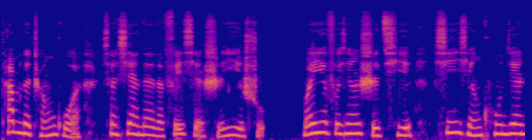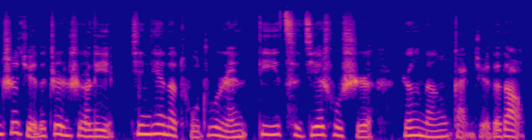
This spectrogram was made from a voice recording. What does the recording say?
他们的成果像现代的非写实艺术。文艺复兴时期新型空间知觉的震慑力，今天的土著人第一次接触时仍能感觉得到。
